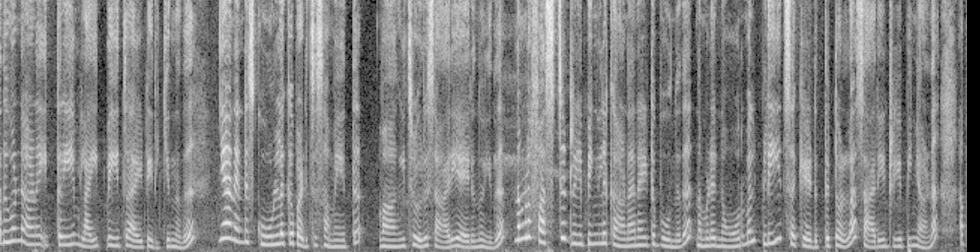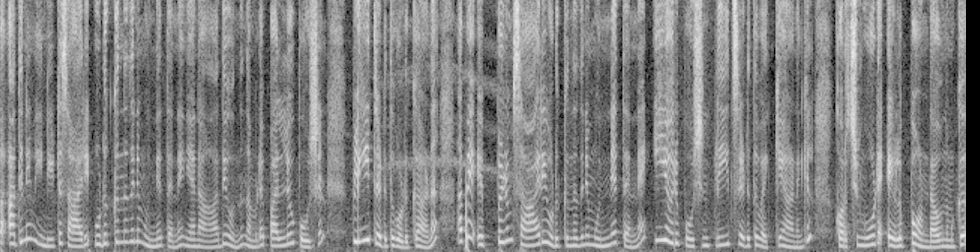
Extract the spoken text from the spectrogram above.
അതുകൊണ്ടാണ് ഇത്രയും ലൈറ്റ് വെയിറ്റ് ആയിട്ട് ഇരിക്കുന്നത്. ഞാൻ എന്റെ സ്കൂളിലൊക്കെ പഠിച്ച സമയത്ത് വാങ്ങിച്ച ഒരു സാരി ആയിരുന്നു ഇത്. നമ്മൾ ഫസ്റ്റ് ഡ്രീപ്പിങ്ങിൽ കാണാനായിട്ട് പോകുന്നത് നമ്മുടെ നോർമൽ പ്ലീറ്റ്സ് ഒക്കെ എടുത്തിട്ടുള്ള സാരി ഡ്രീപ്പിംഗ് ആണ്. അപ്പോൾ അതിന് വേണ്ടിയിട്ട് സാരി ഉടുക്കുന്നതിന് മുന്നേ തന്നെ ഞാൻ ആദ്യം ഒന്ന് നമ്മുടെ പല്ലു പോർഷൻ പ്ലീറ്റ് എടുത്ത് കൊടുക്കുകയാണ്. അപ്പോൾ എപ്പോഴും സാരി ഉടുക്കുന്നതിന് മുന്നേ തന്നെ ഈ ഒരു പോർഷൻ പ്ലീറ്റ്സ് എടുത്ത് വയ്ക്കുകയാണെങ്കിൽ കുറച്ചും കൂടെ എളുപ്പം ഉണ്ടാവും. നമുക്ക്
